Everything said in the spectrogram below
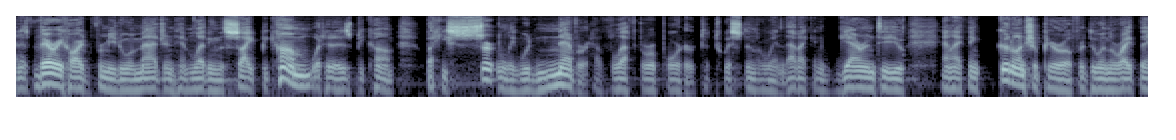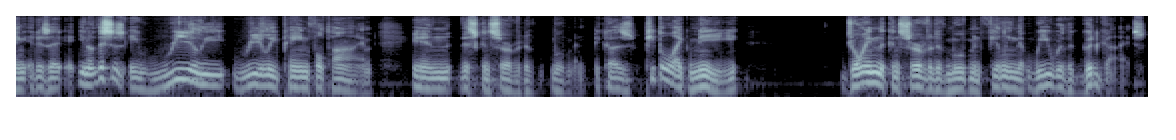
And it's very hard for me to imagine him letting the site become what it has become. But he certainly would never have left a reporter to twist in the wind. That I can guarantee you. And I think good on Shapiro for doing the right thing. It is a, you know, this is a really, really painful time in this conservative movement because people like me joined the conservative movement feeling that we were the good guys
